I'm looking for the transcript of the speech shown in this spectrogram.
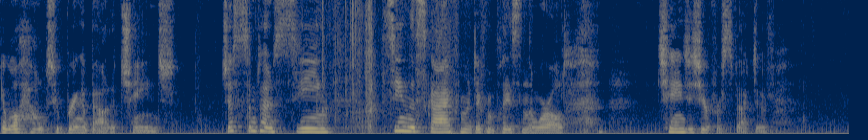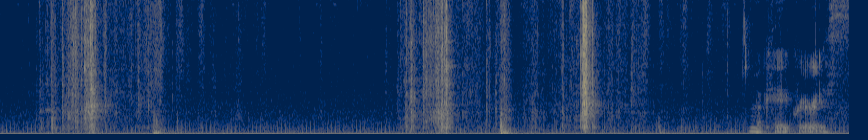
It will help to bring about a change. Just sometimes seeing seeing the sky from a different place in the world changes your perspective. Okay, Aquarius.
